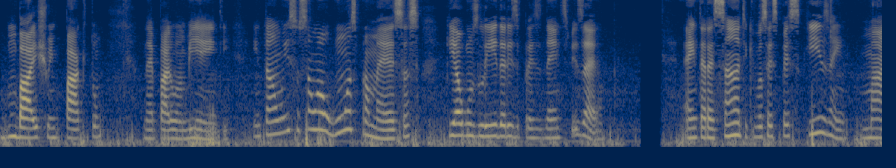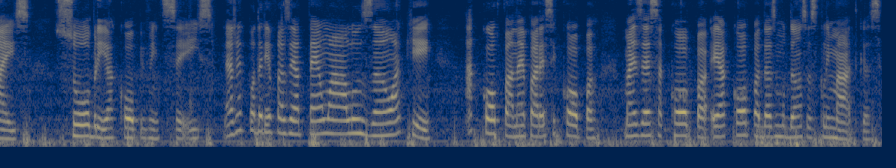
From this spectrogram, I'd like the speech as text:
baixo impacto né, para o ambiente. Então, isso são algumas promessas que alguns líderes e presidentes fizeram. É interessante que vocês pesquisem mais sobre a COP26. A gente poderia fazer até uma alusão aqui. A Copa, né? Parece Copa, mas essa Copa é a Copa das mudanças climáticas.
